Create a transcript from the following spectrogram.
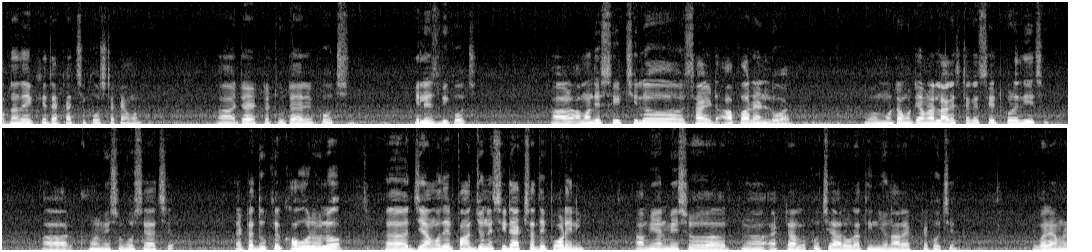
আপনাদেরকে দেখাচ্ছি কোচটা কেমন। এটা একটা টু টায়ারের কোচ এলএসবি কোচ আর আমাদের সিট ছিল সাইড আপার অ্যান্ড লোয়ার মোটামুটি আমরা লাগেজটাকে সেট করে দিয়েছি। আর আমার মেসো বসে আছে। একটা দুঃখের খবর হলো যে আমাদের পাঁচজনের সিট একসাথে পড়েনি। আমি আর মেসো একটা কোচে আর ওরা তিনজন আর একটা কোচে এবারে আমরা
